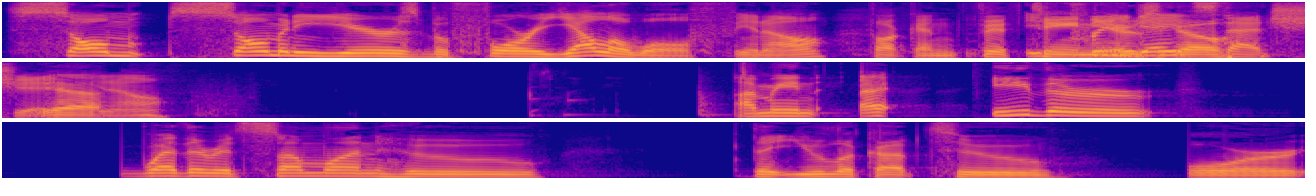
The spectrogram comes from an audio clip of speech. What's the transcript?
so so many years before Yelawolf, you know. Fucking He 15 predates years ago. that shit, Yeah. you know. I mean, I, either whether it's someone who that you look up to or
